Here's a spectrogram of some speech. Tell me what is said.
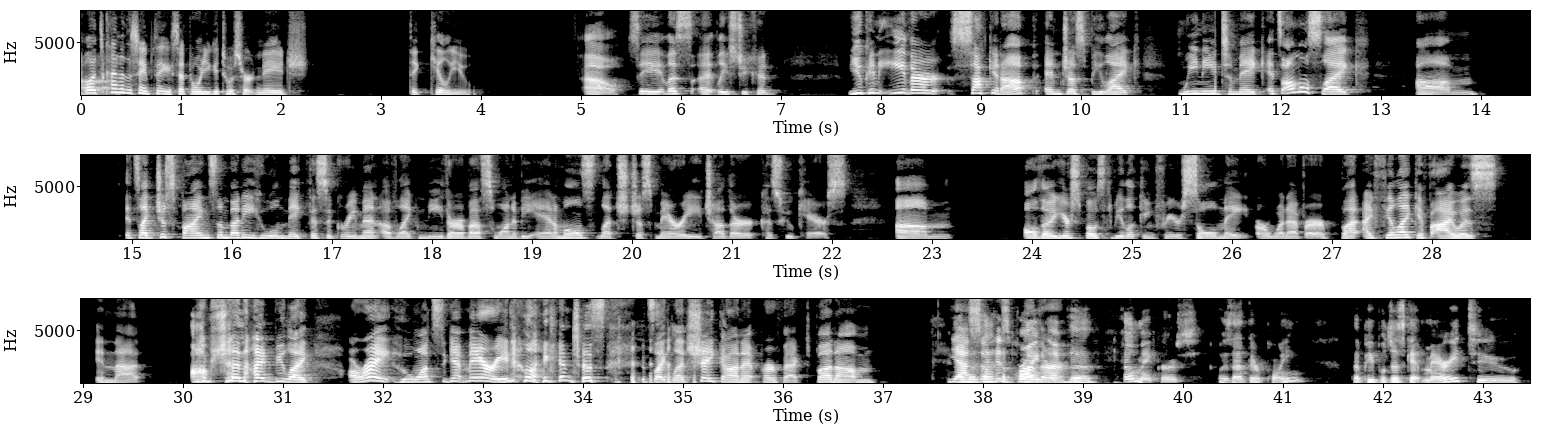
Well, it's Uh, kind of the same thing, except when you get to a certain age, they kill you. Oh, see, this at least you could you can either suck it up and just be like we need to make it's almost like um it's like just find somebody who will make this agreement of like neither of us want to be animals, let's just marry each other cuz who cares. Um although you're supposed to be looking for your soulmate or whatever, but I feel like if I was in that option, I'd be like all right, who wants to get married? like, and just it's like let's shake on it, perfect. But um, yeah. So his the point brother, of the filmmakers? Was that their point? That people just get married to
